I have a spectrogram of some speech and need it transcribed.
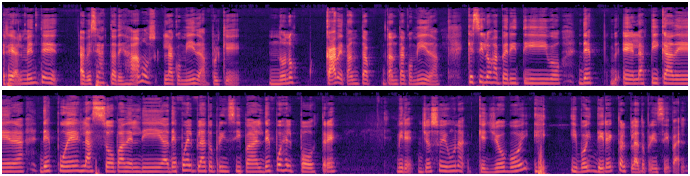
realmente a veces hasta dejamos la comida porque no nos cabe tanta, tanta comida. Que si los aperitivos, de, eh, las picaderas, después la sopa del día, después el plato principal, después el postre. Mire, yo soy una que yo voy y, voy directo al plato principal.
